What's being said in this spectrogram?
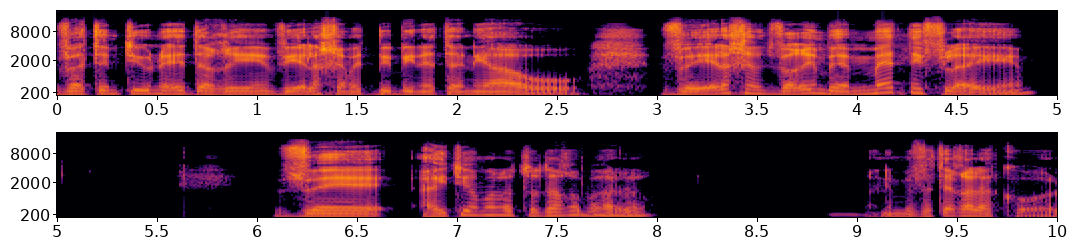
ואתם תהיו נהדרים, ויהיה לכם את ביבי נתניהו, ויהיה לכם דברים באמת נפלאים. והייתי אומר לו, תודה רבה, לא. אני מוותר על הכל,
